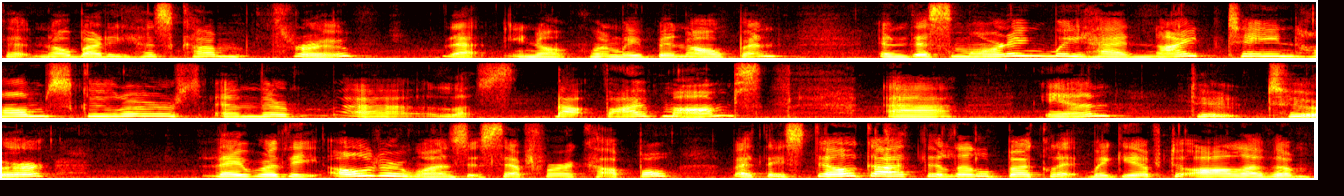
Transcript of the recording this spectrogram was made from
that nobody has come through. That you know when we've been open, and this morning we had 19 homeschoolers and their uh, about five moms uh, in to tour they were the older ones, except for a couple, but they still got the little booklet we give to all of them.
